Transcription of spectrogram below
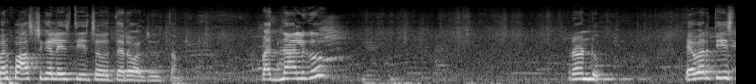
ఎవరు ఫాస్ట్గా లేచి తీసి చదువుతారో వాళ్ళు చూస్తాం పద్నాలుగు రెండు. ఎవరు తీసి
